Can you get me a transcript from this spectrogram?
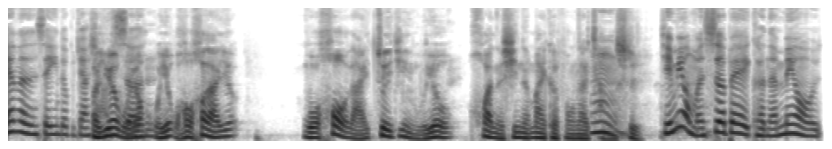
Alan 的声音都比较小声。因为我又我又我后来又我后来最近我又换了新的麦克风来尝试。嗯，前面我们设备可能没有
